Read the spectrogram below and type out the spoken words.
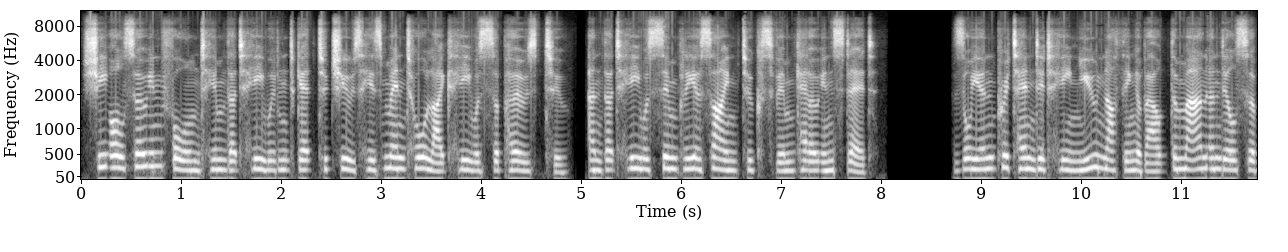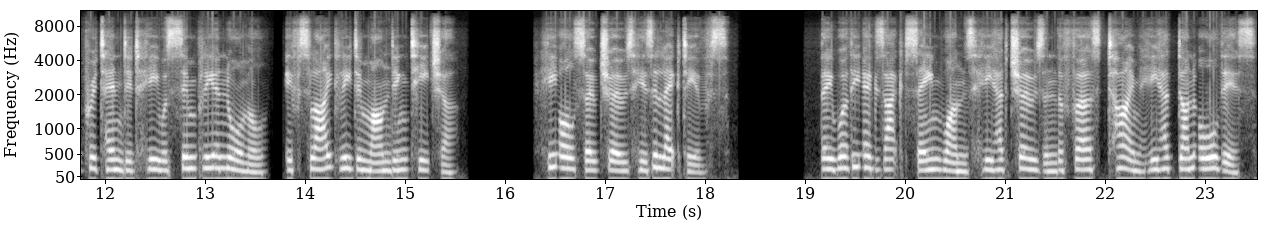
She also informed him that he wouldn't get to choose his mentor like he was supposed to, and that he was simply assigned to Ksvimkeo instead. Zorian pretended he knew nothing about the man and Ilsa pretended he was simply a normal, if slightly demanding teacher. He also chose his electives. They were the exact same ones he had chosen the first time he had done all this,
